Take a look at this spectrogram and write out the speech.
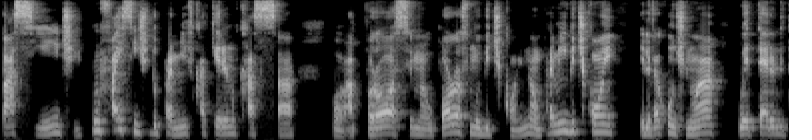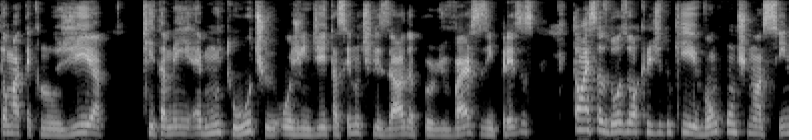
paciente, não faz sentido para mim ficar querendo caçar a próxima, o próximo Bitcoin. Não, para mim Bitcoin ele vai continuar. O Ethereum ele tem uma tecnologia que também é muito útil hoje em dia, está sendo utilizada por diversas empresas. Então essas duas eu acredito que vão continuar assim,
